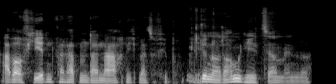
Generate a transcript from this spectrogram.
Aber auf jeden Fall hat man danach nicht mehr so viel Probleme. Genau, darum geht's ja am Ende.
